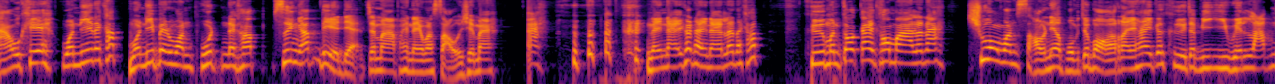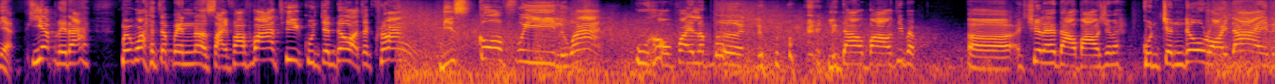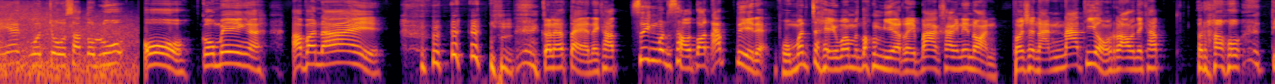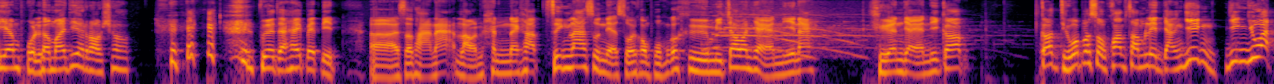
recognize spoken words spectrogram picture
อ่าโอเค วันนี้นะครับ วันนี้เป็นวันพุธนะครับ ซึ่งอัปเดตเนี่ยจะมาภายในวันเสาร์ใช่ไหมอะไหนๆก็ไหนๆแล้วนะครับ คือมันก็ใกล้เข้ามาแล้วนะช่วงวันเสาร์เนี่ยผมจะบอกอะไรให้ก็คือจะมีอีเวนต์ลับเนี่ยเพียบเลยนะ ไม่ว่าจะเป็นสายฟ้าฟาดที่คุณเจนโดอาจจะครั่งดิสโก้ฟรีหรือว่าภูเขาไฟระเบิดหรือหรือดาวบาวที่แบบเอ่อชื่ออะไรดาวบาวใช่ไหมคุณเจนโดรอยได้เนี่ยโกโจซาโตรุโอ้โกเมงอะอาบานาย ก็แล้วแต่นะครับ ซึ่งวันเสาร์ตอนอัปเดตเนี่ยผมมั่นใจว่ามันต้องมีอะไรบ้างข้างแน่นอน เพราะฉะนั้นหน้าที่ของเรานะครับ เราเตรียมผลไม้ที่เราชอบ เพื่อจะให้ไปติดสถานะเหล่านั้นนะครับ ซึ่งล่าสุดเนี่ยสวยของผมก็คือมีเจ้าวันใหญ่อันนี้นะคืออันใหญ่อันนี้ก็ก็ถือว่าประสบความสำเร็จอย่างยิ่ง ยิ่งยวด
